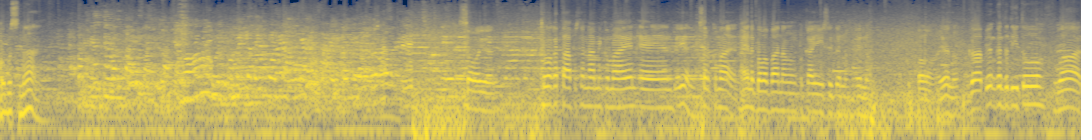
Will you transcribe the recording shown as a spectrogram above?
Ubus na. So ayun. So kakatapos na namin kumain and ayun, sarap kumain. Ayun, nagbababa ng pagkain yung isa doon. oh. Ayun o. Oh, ayun o. Grabe, ang ganda dito. What?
